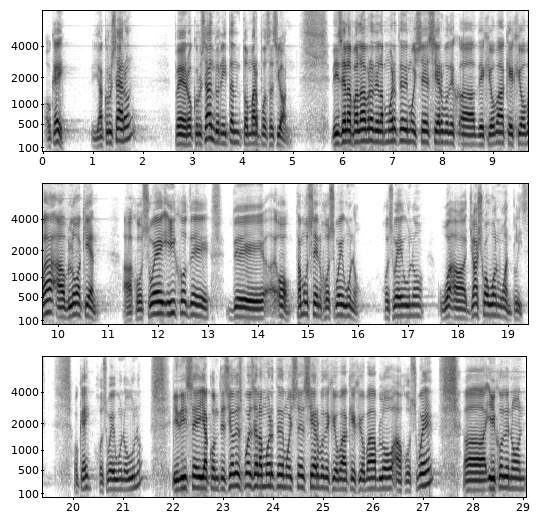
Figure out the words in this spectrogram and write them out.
Ok, ya cruzaron, pero cruzando necesitan tomar posesión. Dice la palabra de la muerte de Moisés, siervo de, ah, Jehová, que Jehová habló a quién? A Josué, hijo de, de oh, estamos en Josué 1. Josué 1, uh, Joshua 1.1, please. ¿Ok? Josué 1.1. Y dice, y aconteció después de la muerte de Moisés, siervo de Jehová, que Jehová habló a Josué, ah, hijo de Non,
